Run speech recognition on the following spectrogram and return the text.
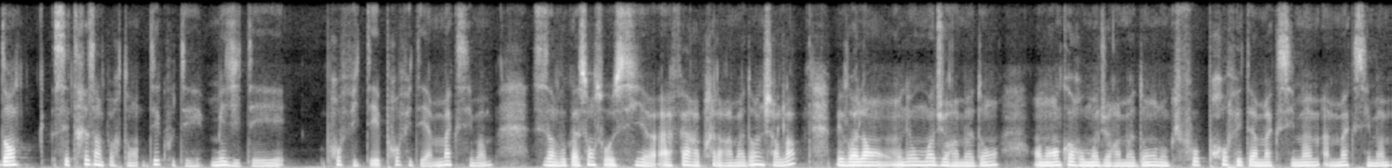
Donc, c'est très important d'écouter, méditer, profiter, profiter un maximum. Ces invocations sont aussi euh, à faire après le ramadan, Inch'Allah. Mais voilà, on est au mois du ramadan, on est encore au mois du ramadan, donc il faut profiter un maximum, un maximum,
